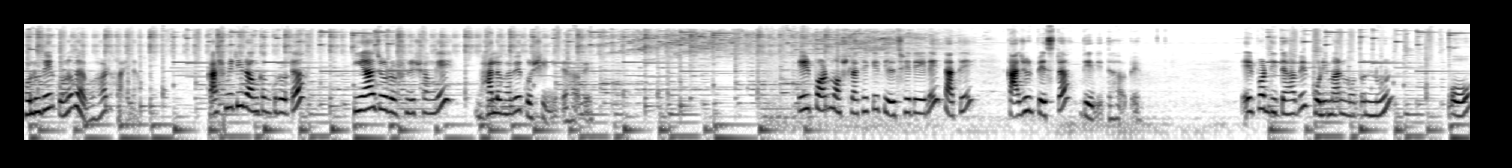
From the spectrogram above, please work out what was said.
হলুদের কোনো ব্যবহার হয় না। কাশ্মীরি লঙ্কা গুঁড়োটা পেঁয়াজ ও রসুনের সঙ্গে ভালোভাবে কষিয়ে নিতে হবে। এরপর মশলা থেকে তেল ছেড়ে এলে তাতে কাজুর পেস্টটা দিয়ে দিতে হবে। এরপর দিতে হবে পরিমাণ মতো নুন ও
